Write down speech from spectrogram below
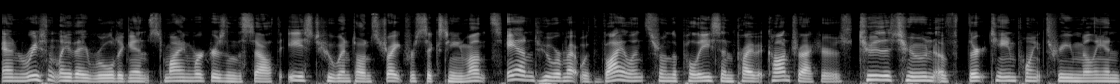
and recently they ruled against mine workers in the southeast who went on strike for 16 months and who were met with violence from the police and private contractors to the tune of $13.3 million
